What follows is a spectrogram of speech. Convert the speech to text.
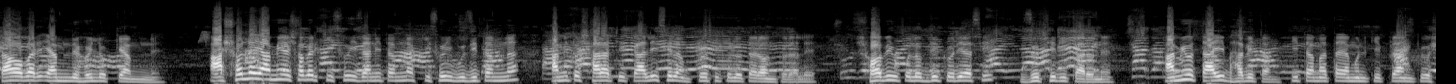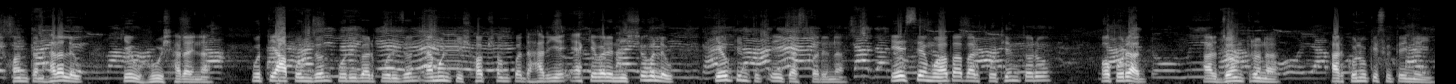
তাও আবার এমনে হইল কেমনে? আসলে আমি এসবের কিছুই জানিতাম না কিছুই বুঝিতাম না। আমি তো সারাটি কালই ছিলাম প্রতিকূলতার অন্তরালে। সবই উপলব্ধি করিয়াছি জুথিরই কারণে। আমিও তাই ভাবিতাম পিতা মাতা এমনকি প্রাণপ্রিয় সন্তান হারালেও কেউ হুশ হারায় না। অতি আপনজন পরিবার পরিজন এমনকি সব সম্পদ হারিয়ে একেবারে নিঃস্ব হলেও কেউ কিন্তু এই কাজ করে না। এর চেয়ে মহাপাপ আর কঠিনতর অপরাধ আর যন্ত্রণা আর কোনো কিছুতেই নেই।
